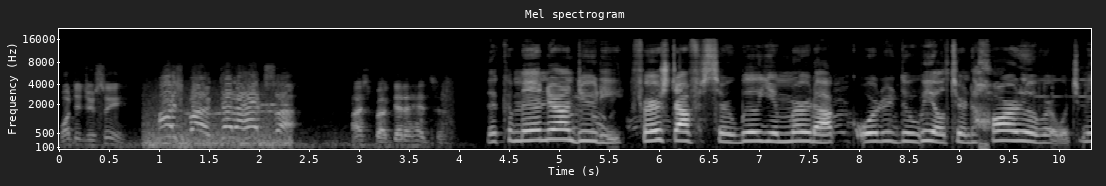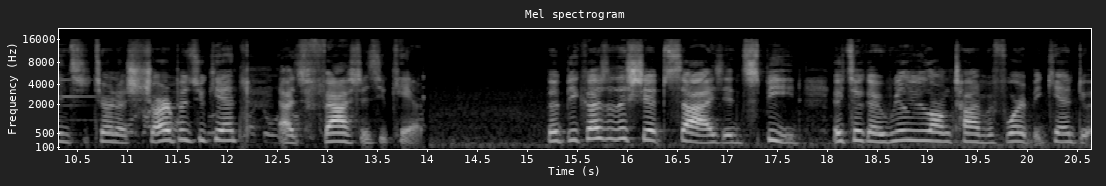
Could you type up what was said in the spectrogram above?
What did you see? Iceberg, dead ahead, sir. Iceberg, dead ahead, sir. The commander on duty, First Officer William Murdoch, ordered the wheel turned hard over, which means to turn as sharp as you can, as fast as you can. But because of the ship's size and speed, it took a really long time before it began to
